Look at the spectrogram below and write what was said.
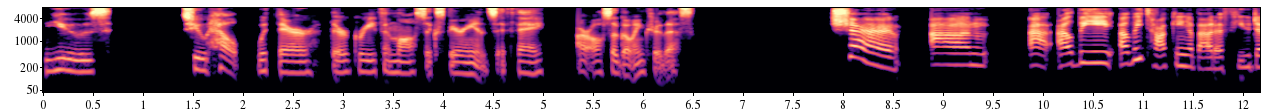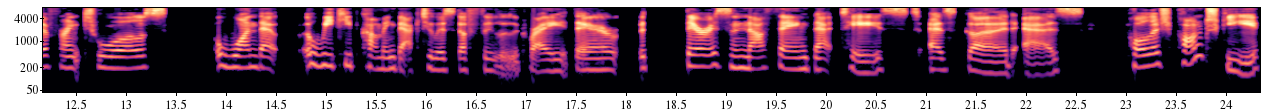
use to help with their, their grief and loss experience if they are also going through this? Sure. Um, I'll be I'll be talking about a few different tools. One that we keep coming back to is the food, right? There there is nothing that tastes as good as Polish pączki,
